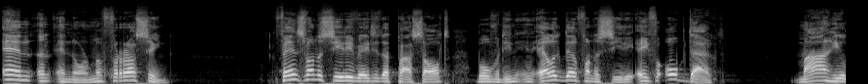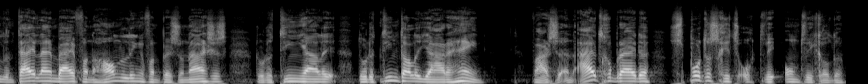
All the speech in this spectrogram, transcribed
en een enorme verrassing. Fans van de serie weten dat Pa Salt bovendien in elk deel van de serie even opduikt. Ma hield een tijdlijn bij van de handelingen van personages door de, door de tientallen jaren heen, waar ze een uitgebreide sportersgids ontwikkelde.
